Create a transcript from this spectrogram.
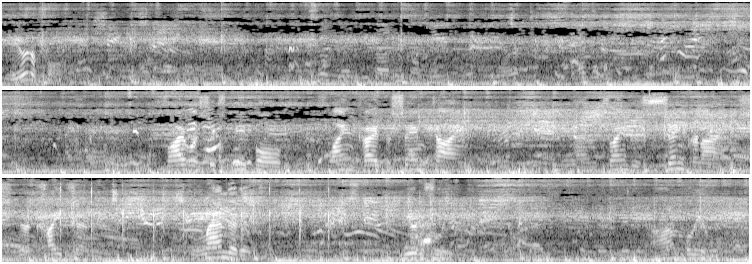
Beautiful. Five or six people flying kite at the same time and trying to synchronize their kites and landed it beautifully. Unbelievable.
